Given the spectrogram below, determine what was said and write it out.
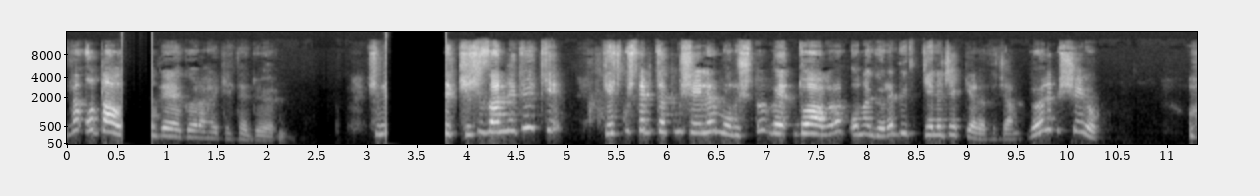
ve o dalgaya göre hareket ediyorum. Şimdi kişi zannediyor ki geçmişte bir takım şeylerim oluştu ve doğal olarak ona göre bir gelecek yaratacağım. Böyle bir şey yok.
